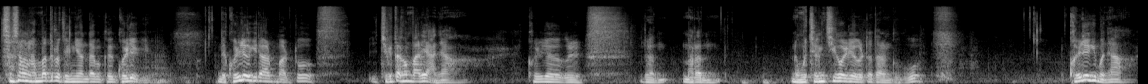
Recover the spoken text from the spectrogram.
세상을 한마디로 정리한다면 그건 권력이에요. 근데 권력이라는 말도 적당한 말이 아니야. 권력을, 이런 말은 너무 정치 권력을 뜻하는 거고, 권력이 뭐냐?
